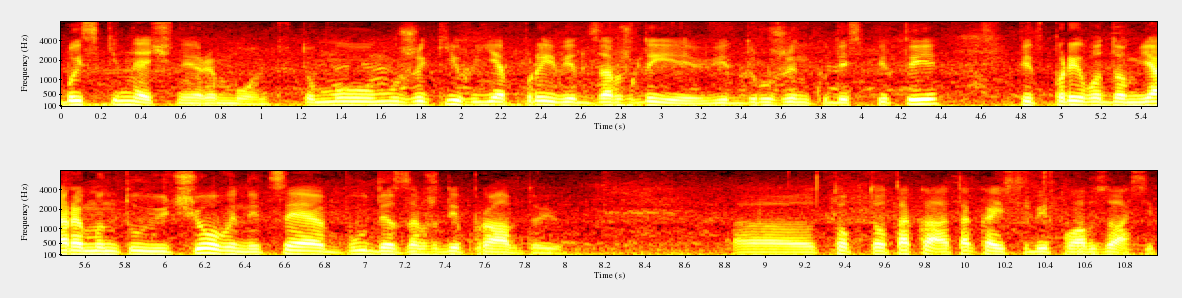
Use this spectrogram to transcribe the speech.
безкінечний ремонт. Тому у мужиків є привід завжди від дружин кудись піти під приводом я ремонтую човен, і це буде завжди правдою. Тобто така, такий собі плавзасіб.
